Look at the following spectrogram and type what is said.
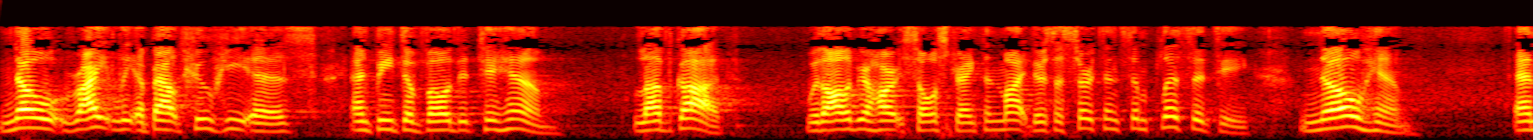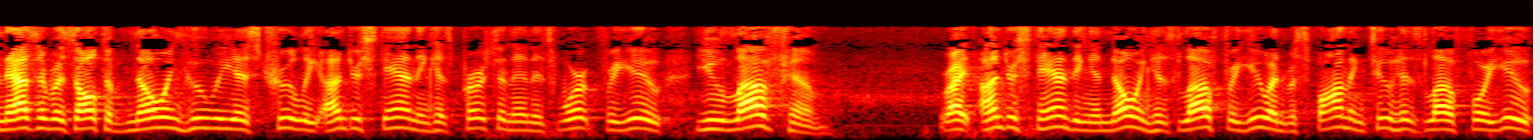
know rightly about who He is, and be devoted to Him. Love God with all of your heart, soul, strength, and might. There's a certain simplicity. Know Him. And as a result of knowing who He is truly, understanding His person and His work for you, you love Him right? Understanding and knowing His love for you and responding to His love for you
